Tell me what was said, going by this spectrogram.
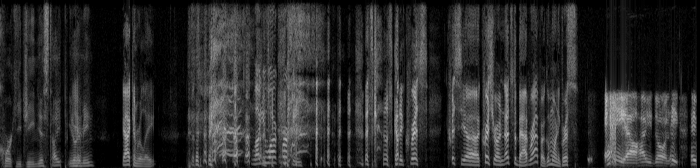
quirky genius type. You know what I mean? Yeah, I can relate. Well, you are quirky. let's go, let's go to Chris. Chris, uh, Chris, you're on. That's the bad rapper. Good morning, Chris. Hey Al, how you doing? Hey, hey.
